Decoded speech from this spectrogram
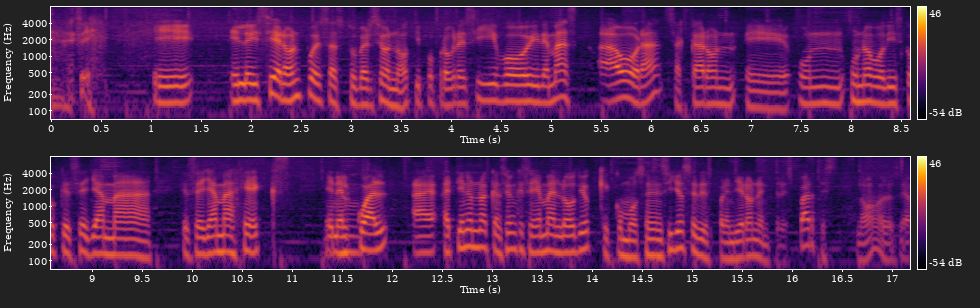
sí. Y, y lo hicieron pues a su versión, ¿no? Tipo progresivo y demás. Ahora sacaron eh, un, un nuevo disco que se llama, que se llama Hex, en el cual ah, tienen una canción que se llama El Odio, que como sencillo se desprendieron en tres partes, ¿no? O sea,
